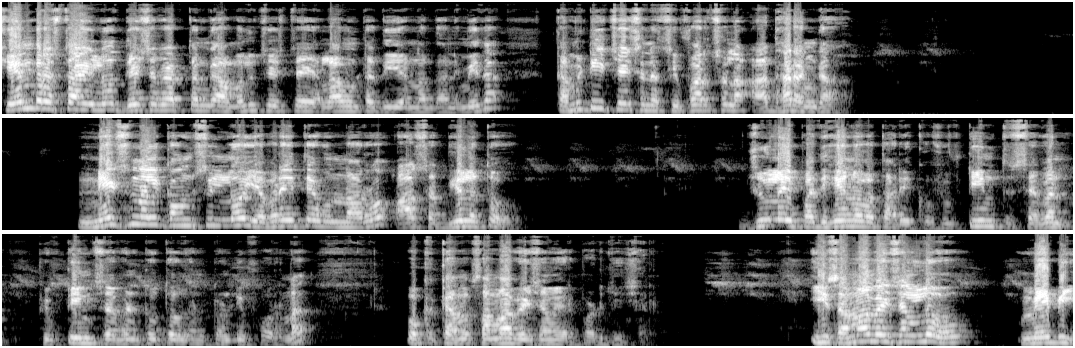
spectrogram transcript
కేంద్ర స్థాయిలో దేశవ్యాప్తంగా అమలు చేస్తే ఎలా ఉంటుంది అన్న దాని మీద కమిటీ చేసిన సిఫార్సుల ఆధారంగా నేషనల్ కౌన్సిల్లో ఎవరైతే ఉన్నారో ఆ సభ్యులతో జూలై పదిహేనవ తారీఖు fifteenth seven fifteen seven two thousand twenty ఫోర్న ఒక సమావేశం ఏర్పాటు చేశారు. ఈ సమావేశంలో మేబీ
